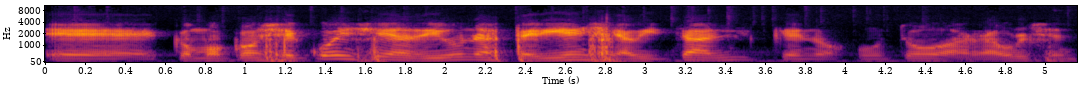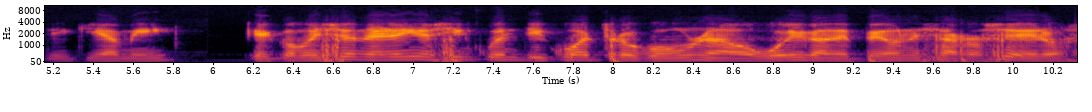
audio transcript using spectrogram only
eh, como consecuencia de una experiencia vital que nos juntó a Raúl Sentiqui y a mí, que comenzó en el año 54 con una huelga de peones arroceros,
